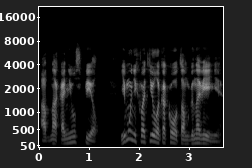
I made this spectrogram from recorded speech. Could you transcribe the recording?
однако не успел. Ему не хватило какого-то мгновения.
